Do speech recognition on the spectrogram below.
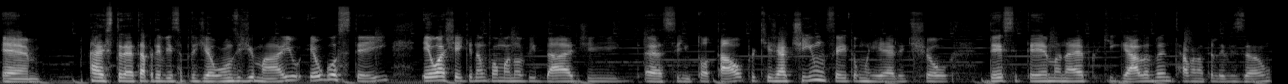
É, a estreia está prevista para o dia 11 de maio. Eu gostei. Eu achei que não foi uma novidade é, assim total, porque já tinham feito um reality show desse tema na época que Galavan estava na televisão.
